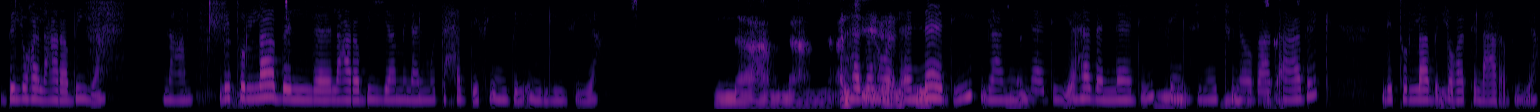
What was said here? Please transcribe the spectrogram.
باللغة العربية. نعم. لطلاب ال- العربية من المتحدثين بالإنجليزية. نعم نعم. نعم. أنت هذا هو أنت النادي يعني نادية هذا النادي. Things you need to know about Arabic لطلاب اللغة العربية.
